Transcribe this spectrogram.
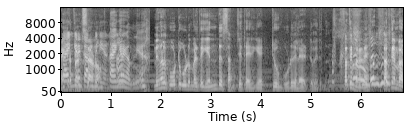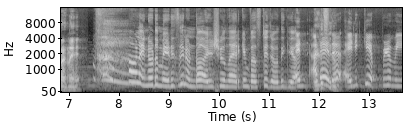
ഭയങ്കര കമ്പനിയാ നിങ്ങൾ കൂട്ടുകൂടുമ്പോഴത്തേക്ക് എന്ത് സബ്ജക്റ്റ് ആയിരിക്കും ഏറ്റവും കൂടുതലായിട്ട് വരുന്നത്? സത്യം പറയണേ സത്യം പറയണേ. അവൾ എന്നോട് മെഡിസിൻ ഉണ്ടോ ഐഷു എന്നായിരിക്കും ഫസ്റ്റ് ചോദിക്കുക. അതായത് എനിക്ക് എപ്പോഴും ഈ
